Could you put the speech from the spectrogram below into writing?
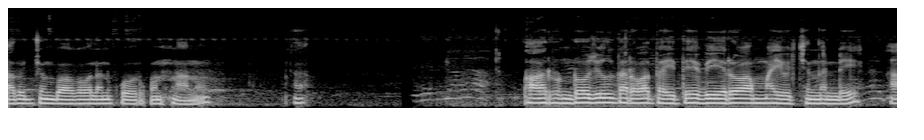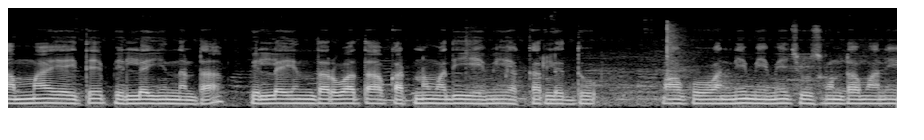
ఆరోగ్యం బాగోవాలని కోరుకుంటున్నాను. ఆ రెండు రోజుల తర్వాత అయితే వేరే అమ్మాయి వచ్చిందండి. ఆ అమ్మాయి అయితే పెళ్ళి అయ్యిందంట. పెళ్ళయిన తర్వాత కట్నం అది ఏమీ ఎక్కర్లేదు. మాకు అన్నీ మేమే చూసుకుంటామని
